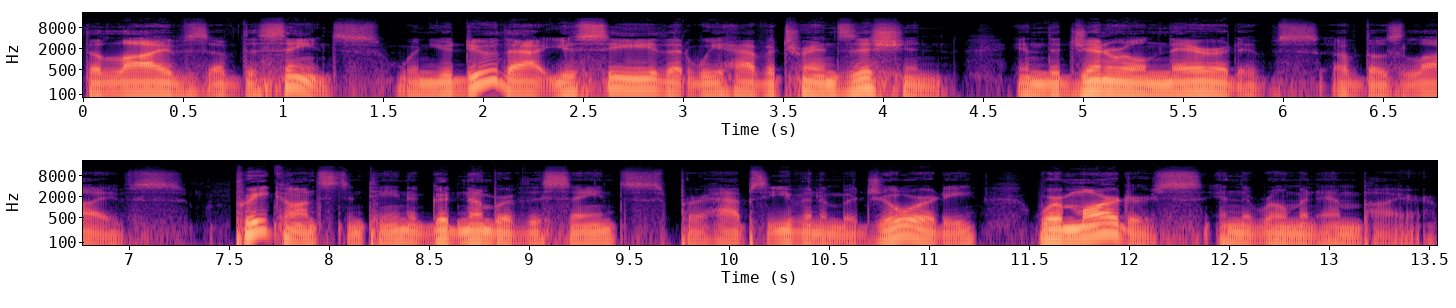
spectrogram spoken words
the lives of the saints. When you do that, you see that we have a transition in the general narratives of those lives. Pre Constantine, a good number of the saints, perhaps even a majority, were martyrs in the Roman Empire.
